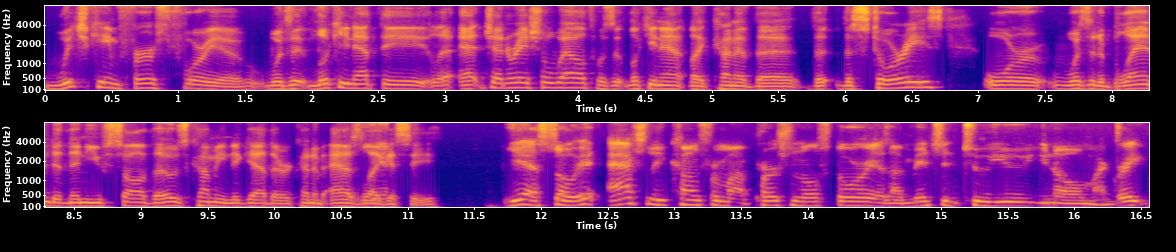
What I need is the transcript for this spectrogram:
which came first for you? Was it looking at the at generational wealth? Was it looking at like kind of the the, the stories, or was it a blend and then you saw those coming together kind of as legacy? Yeah, so it actually comes from my personal story. As I mentioned to you, you know, my great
